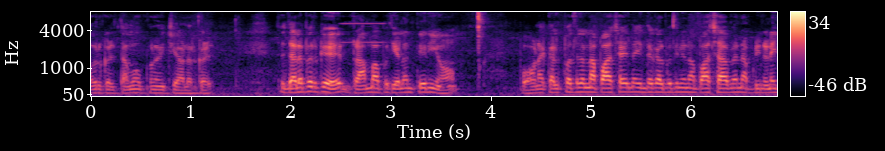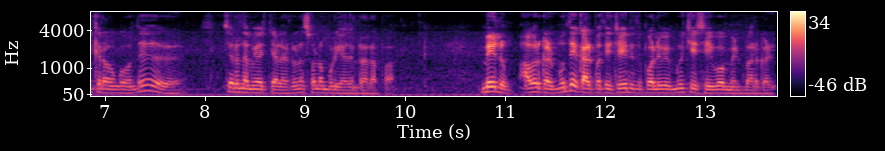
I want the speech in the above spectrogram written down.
அவர்கள் தமோ புணர்ச்சியாளர்கள். இது தலைப்பிற்கு பேருக்கு ட்ராமா பற்றியெல்லாம் தெரியும். போன கல்பத்தில் நான் பாஸ் ஆயிருந்தேன் இந்த கல்பத்திலையும் நான் பாஸ் ஆவேன் அப்படின்னு நினைக்கிறவங்க வந்து சிறந்த முயற்சியாளர்கள்னு சொல்ல முடியாதுன்றாரப்பா மேலும் அவர்கள் முந்தைய கல்பத்தை செய்தது போலவே முயற்சி செய்வோம் என்பார்கள்.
